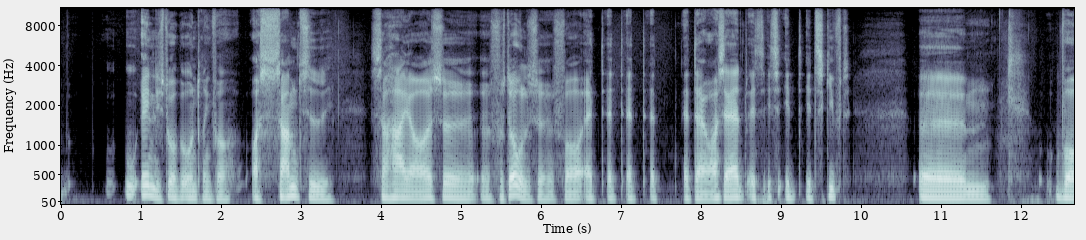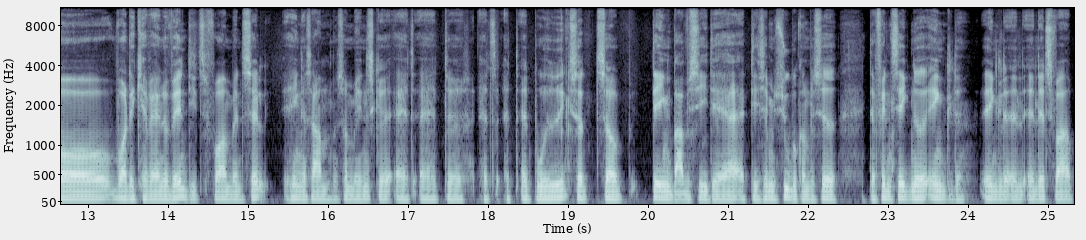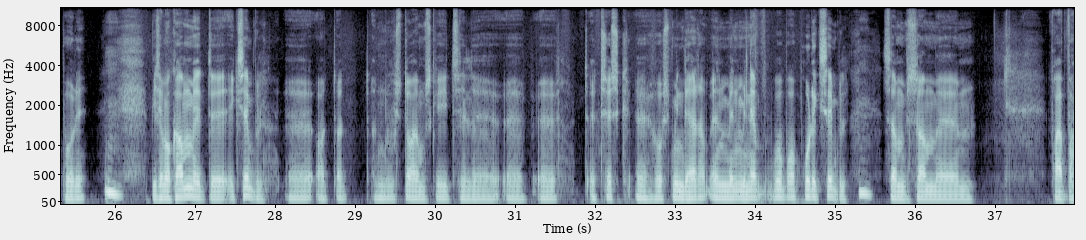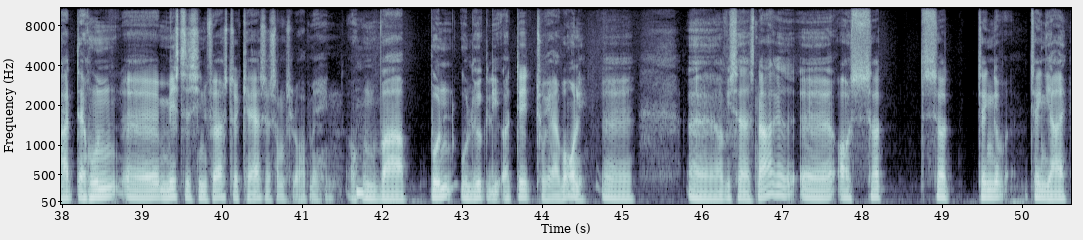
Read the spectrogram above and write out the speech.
uendelig stor beundring for. Og samtidig så har jeg også øh, forståelse for, at, at, at, at, at der også er et, et, et, et skift, øh, hvor, hvor det kan være nødvendigt for, at man selv hænger sammen som menneske at, at, øh, at, at, at bryde. Ikke? Så, så det egentlig bare vil sige, det er, at det er simpelthen super kompliceret. Der findes ikke noget enkelte, enkelte let svar på det. Mm. Hvis jeg må komme med et uh, eksempel, uh, og, og, og nu står jeg måske til uh, øh, tæsk øh, hos min datter, men, men, men jeg vil bruge et eksempel, mm. som, som øh, fra, fra, da hun øh, mistede sin første kæreste, som slog op med hende, og mm. hun var bundulykkelig, og det tog jeg alvorligt. Øh, øh, og vi sad og snakkede, øh, og så, så tænkte, tænkte jeg,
